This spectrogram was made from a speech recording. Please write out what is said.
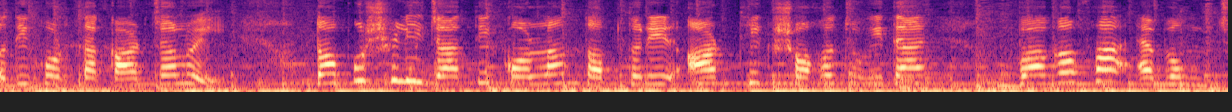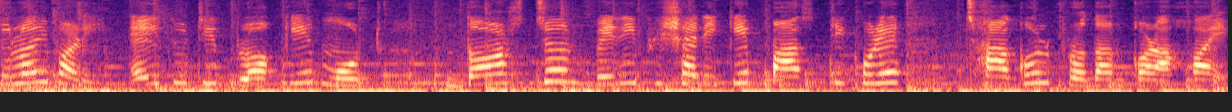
অধিকর্তা কার্যালয়ে তপশিলি জাতি কল্যাণ দপ্তরের আর্থিক সহযোগিতায় বাগাফা এবং জুলাইবাড়ি এই দুটি ব্লকে মোট জন বেনিফিশিয়ারিকে পাঁচটি করে ছাগল প্রদান করা হয়।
